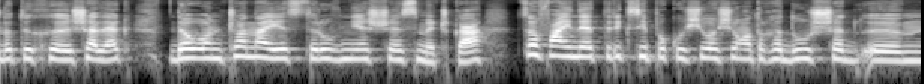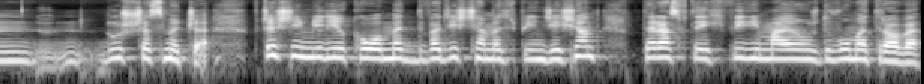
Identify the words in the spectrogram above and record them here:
do tych szelek dołączona jest również smyczka. Co fajne, Trixie pokusiło się o trochę dłuższe, dłuższe smycze. Wcześniej mieli około 1,20 m, 1,50 m, teraz w tej chwili mają już dwumetrowe.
